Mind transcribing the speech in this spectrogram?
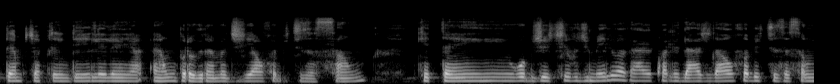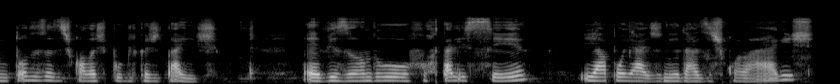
O Tempo de Aprender é, é um programa de alfabetização que tem o objetivo de melhorar a qualidade da alfabetização em todas as escolas públicas do país, é, visando fortalecer e apoiar as unidades escolares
